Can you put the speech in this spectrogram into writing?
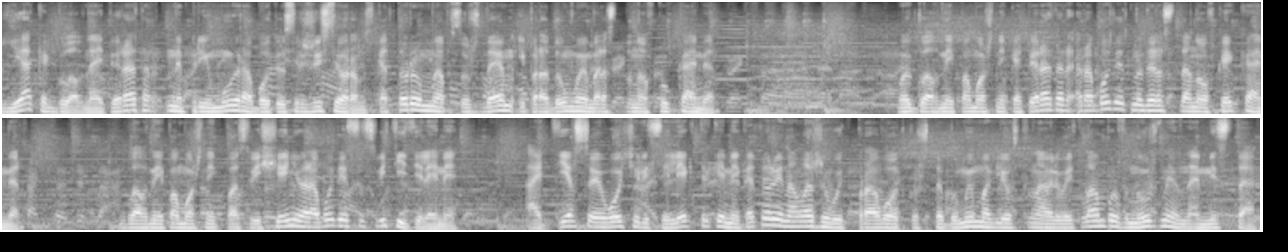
Я, как главный оператор, напрямую работаю с режиссером, с которым мы обсуждаем и продумываем расстановку камер. Мой главный помощник-оператор работает над расстановкой камер. Главный помощник по освещению работает со светителями, а те, в свою очередь, с электриками, которые налаживают проводку, чтобы мы могли устанавливать лампы в нужные нам места.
